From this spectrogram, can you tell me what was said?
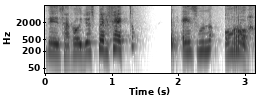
de desarrollo es perfecto es un horror.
